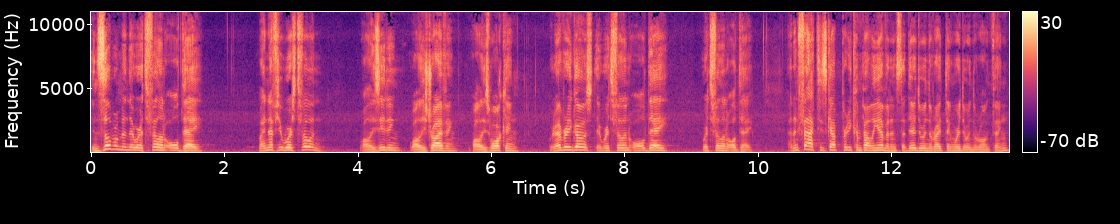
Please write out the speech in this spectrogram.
In Zilberman, they wear tefillin all day. My nephew wears tefillin while he's eating, while he's driving, while he's walking, wherever he goes, they wear tefillin all day. Wear tefillin all day. And in fact, he's got pretty compelling evidence that they're doing the right thing, we're doing the wrong thing.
